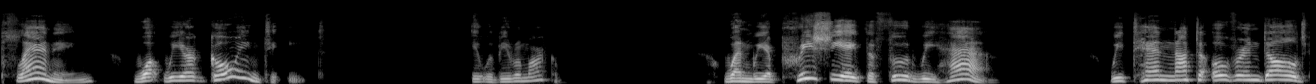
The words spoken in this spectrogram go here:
planning what we are going to eat, it would be remarkable. When we appreciate the food we have, we tend not to overindulge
